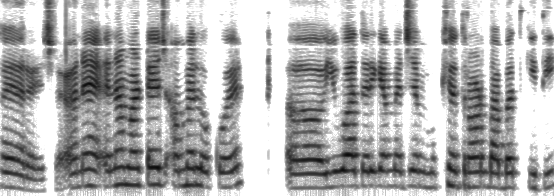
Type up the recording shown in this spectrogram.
થયા રહે છે. અને એના માટે જ અમે લોકોએ યુવા તરીકે અમે જે મુખ્ય ત્રણ બાબત કીધી,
